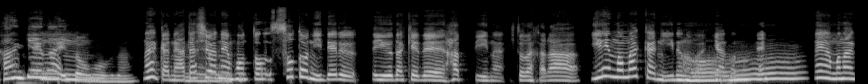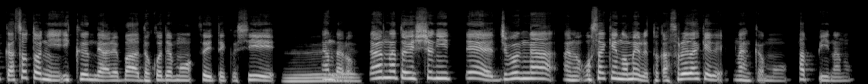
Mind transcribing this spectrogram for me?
関係ないと思うな。なんかね、私はね、うん本当外に出るっていうだけでハッピーな人だから、家の中にいるのが嫌なのね。ね。ね、もうなんか外に行くんであればどこでもついてくし、ななんだろう。。旦那と一緒に行って、自分が、あの、お酒飲めるとか、それだけで、なんかもう、ハッピーなの。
